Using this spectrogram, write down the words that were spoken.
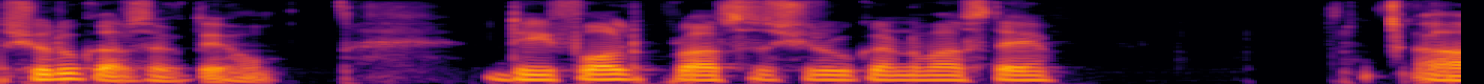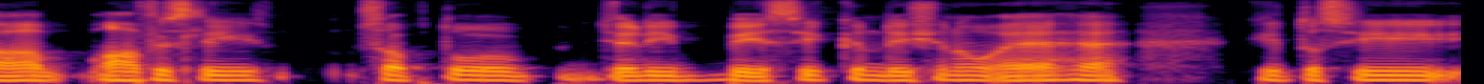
ਸ਼ੁਰੂ ਕਰ ਸਕਦੇ ਹੋ। ਡਿਫਾਲਟ ਪ੍ਰੋਸੈਸ ਸ਼ੁਰੂ ਕਰਨ ਵਾਸਤੇ ਆਬਵੀਅਸਲੀ ਸਭ ਤੋਂ ਜਿਹੜੀ ਬੇਸਿਕ ਕੰਡੀਸ਼ਨ ਉਹ ਇਹ ਹੈ ਕਿ ਤੁਸੀਂ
